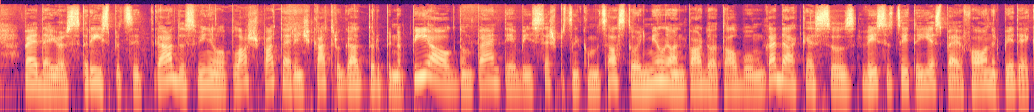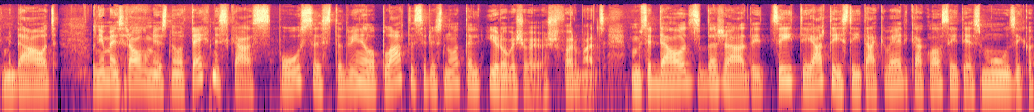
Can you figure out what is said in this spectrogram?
pēdējos 13 gadus vinila plaša patēriņš katru gadu turpina pieaugt, un pērn tie bija 16,8 miljoni pārdot albumu gadā, kas uz visu citu iespēju fona ir pietiekami daudz. Un, ja mēs raugamies no tehniskā tehniskās puses, tad vinila plates ir visnotaļ ierobežojošs formāts. Mums ir daudz dažādi citi attīstītāki veidi, kā klausīties mūziku.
